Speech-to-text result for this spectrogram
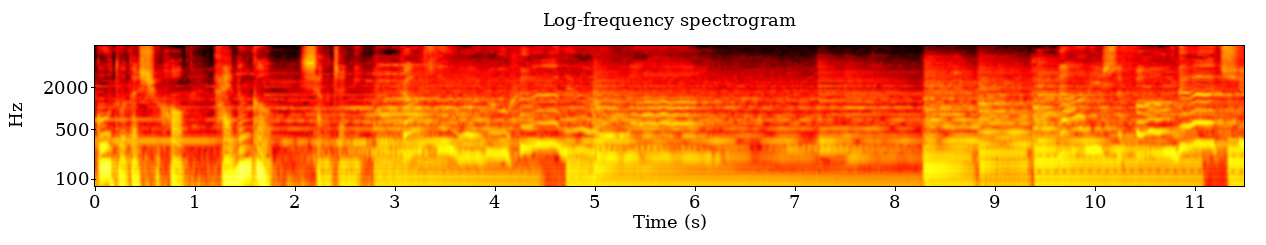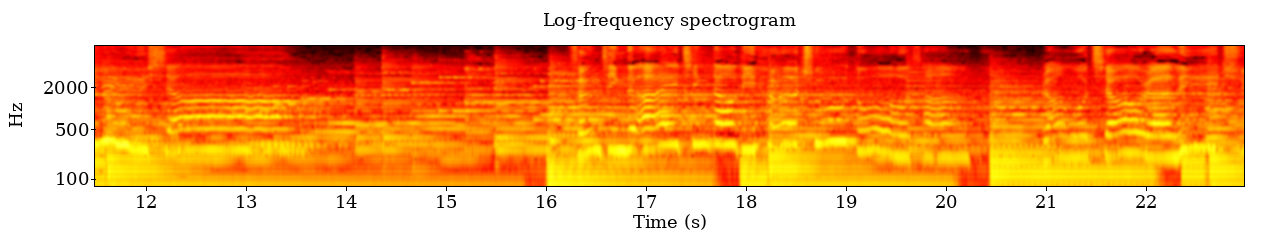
孤独的时候还能够想着你》。告诉我如何流浪，哪里是风的去向？曾经的爱情到底何处躲藏？让我悄然离去，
